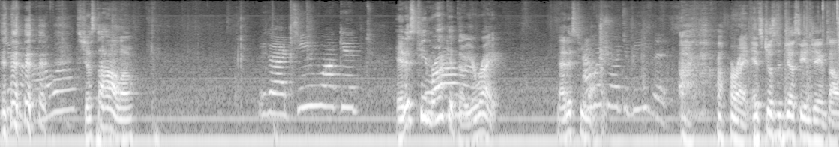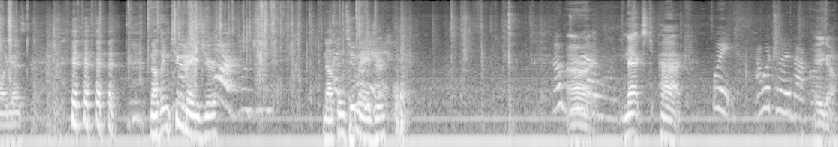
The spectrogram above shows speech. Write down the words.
It's just a holo? it's just a holo. We got Team Rocket. It is Team Rocket, though. You're right. That is Team I Rocket. wish want to be this. All right, it's just a Jessie and James holo, guys. Nothing too major. Nothing too major. All right, next pack. Wait, I want to try it back on. There you go.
